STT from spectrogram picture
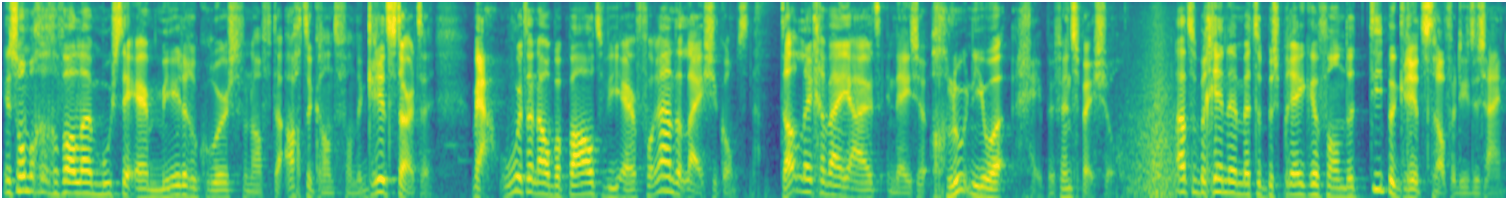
In sommige gevallen moesten er meerdere coureurs vanaf de achterkant van de grid starten. Maar ja, hoe wordt er nou bepaald wie er vooraan dat lijstje komt? Nou, dat leggen wij je uit in deze gloednieuwe GPFN Special. Laten we beginnen met het bespreken van de type gridstraffen die er zijn.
